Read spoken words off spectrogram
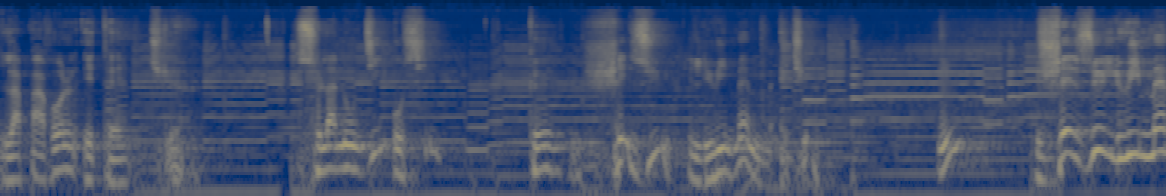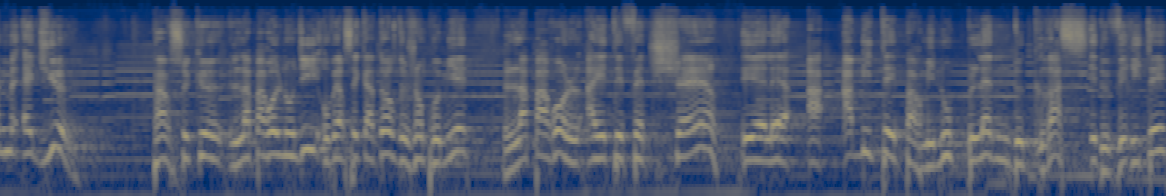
La parole était Dieu. Cela nous dit aussi que Jésus lui-même est Dieu. Hmm? Jésus lui-même est Dieu. Parce que la parole nous dit au verset 14 de Jean 1er, la parole a été faite chair et elle a habité parmi nous pleine de grâce et de vérité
